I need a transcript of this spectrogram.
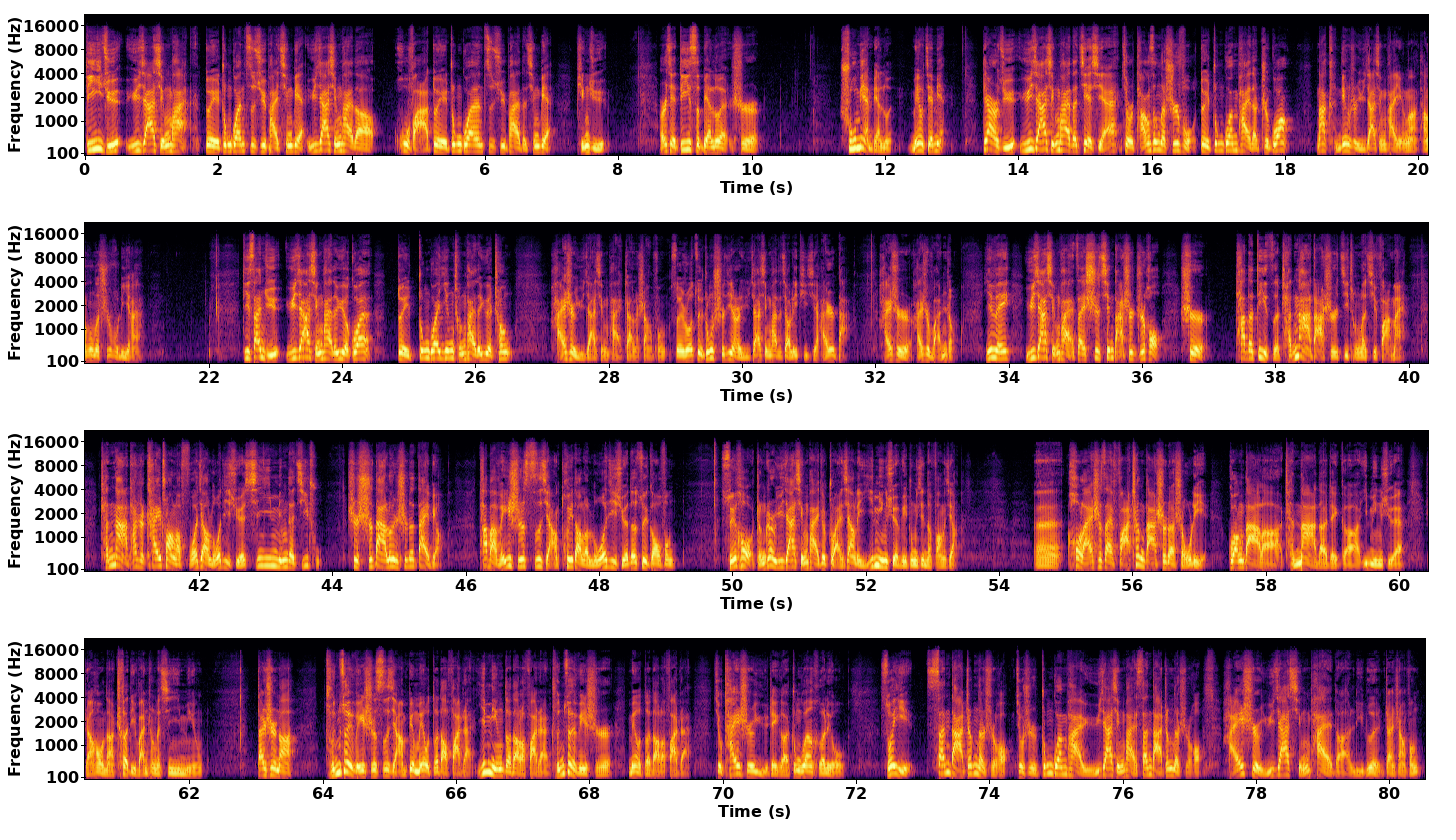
第一局，瑜伽行派对中观自续派轻辩，瑜伽行派的护法对中观自续派的轻辩，平局。而且第一次辩论是书面辩论，没有见面。第二局，瑜伽行派的戒贤就是唐僧的师傅对中观派的智光，那肯定是瑜伽行派赢啊，唐僧的师傅厉害。第三局，瑜伽行派的月观。对中观应成派的月称，还是瑜伽行派占了上风。所以说，最终实际上瑜伽行派的教理体系还是大，还是还是完整。因为瑜伽行派在世亲大师之后，是他的弟子陈那大师继承了其法脉。陈那他是开创了佛教逻辑学新音明的基础，是十大论师的代表。他把唯识思想推到了逻辑学的最高峰。随后，整个瑜伽行派就转向了以阴明学为中心的方向。呃，后来是在法称大师的手里光大了陈那的这个阴明学，然后呢，彻底完成了新阴明。但是呢，纯粹唯识思想并没有得到发展，阴明得到了发展，纯粹唯识没有得到了发展，就开始与这个中观合流。所以三大争的时候，就是中观派与瑜伽行派三大争的时候，还是瑜伽行派的理论占上风。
